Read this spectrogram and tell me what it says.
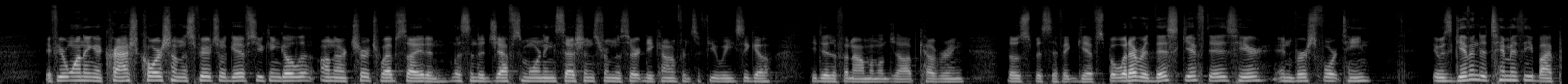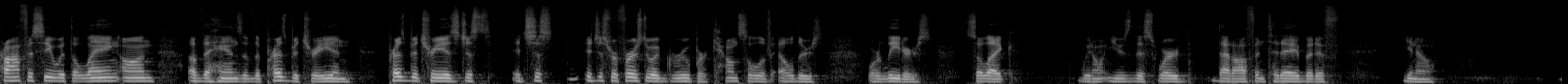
If you're wanting a crash course on the spiritual gifts, you can go li- on our church website and listen to Jeff's morning sessions from the Certainty Conference a few weeks ago. He did a phenomenal job covering those specific gifts. But whatever this gift is here in verse 14, it was given to Timothy by prophecy with the laying on of the hands of the presbytery. And presbytery is just it's just it just refers to a group or council of elders or leaders. So like we don't use this word that often today, but if, you know,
